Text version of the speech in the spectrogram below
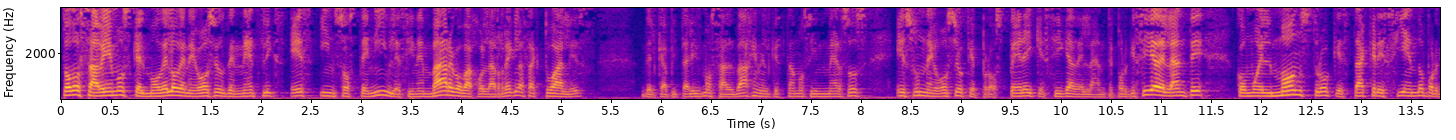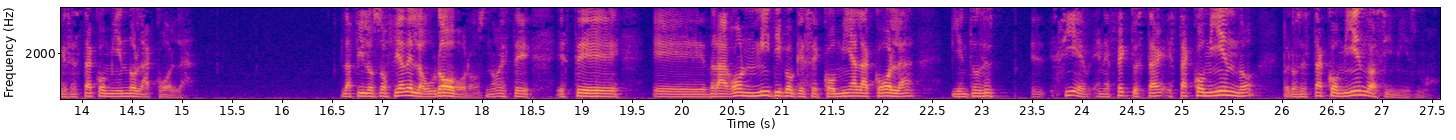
Todos sabemos que el modelo de negocios de Netflix es insostenible, sin embargo, bajo las reglas actuales del capitalismo salvaje en el que estamos inmersos, es un negocio que prospera y que sigue adelante, porque sigue adelante como el monstruo que está creciendo porque se está comiendo la cola la filosofía del Ouroboros, ¿no? Este, este eh, dragón mítico que se comía la cola y entonces, eh, sí, en efecto, está, está comiendo, pero se está comiendo a sí mismo.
